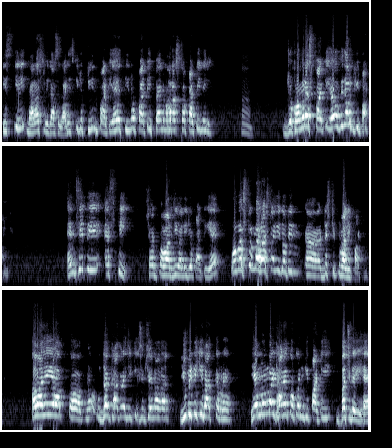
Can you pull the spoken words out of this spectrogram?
इसकी महाराष्ट्र विकास अघाड़ी इसकी जो तीन पार्टियाँ हैं तीनों पार्टी पैन महाराष्ट्र पार्टी नहीं हम्म। जो कांग्रेस पार्टी है वो विदर्भ की पार्टी है। एनसीपी एसपी शरद पवार जी वाली जो पार्टी है वो वेस्टर्न महाराष्ट्र की दो तीन डिस्ट्रिक्ट वाली पार्टी अब आ जाइए आप उद्धव ठाकरे जी की शिवसेना यूबीटी की बात कर रहे हैं। ये मुंबई ठाणे कोकन की पार्टी बच गई है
